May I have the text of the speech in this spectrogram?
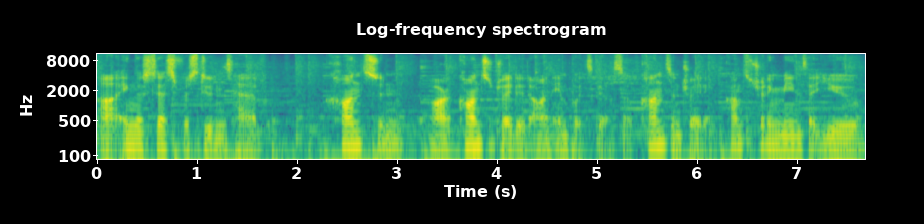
Uh, English tests for students have constant are concentrated on input skills. So concentrating, concentrating means that you.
